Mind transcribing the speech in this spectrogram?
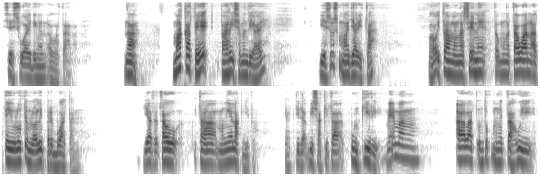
sesuai dengan Allah Ta'ala. Nah, maka te pari semendiai Yesus mengajar ita bahwa kita mengasene atau mengetahuan ate ulu melalui perbuatan. Dia tahu kita mengelak gitu. Ya, tidak bisa kita pungkiri. Memang alat untuk mengetahui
